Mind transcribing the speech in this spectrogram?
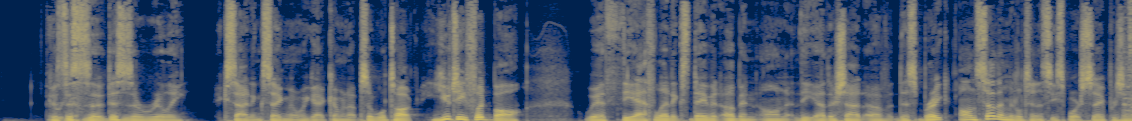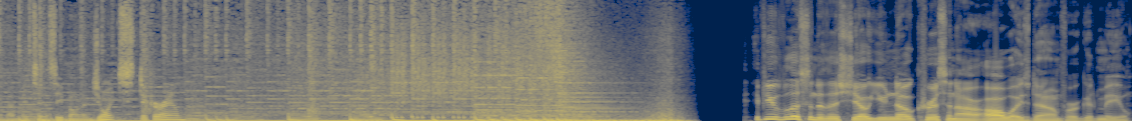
because this is a this is a really exciting segment we got coming up. So we'll talk UT football with the Athletics David Ubben on the other side of this break on Southern Middle Tennessee Sports Today, presented by Mid Tennessee Bone and Joint. Stick around. If you've listened to this show, you know Chris and I are always down for a good meal.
